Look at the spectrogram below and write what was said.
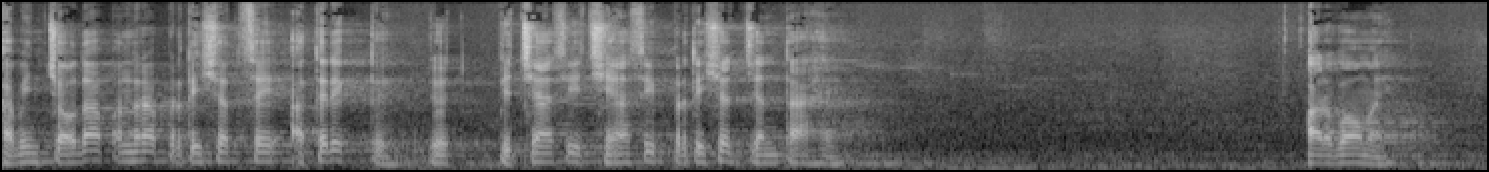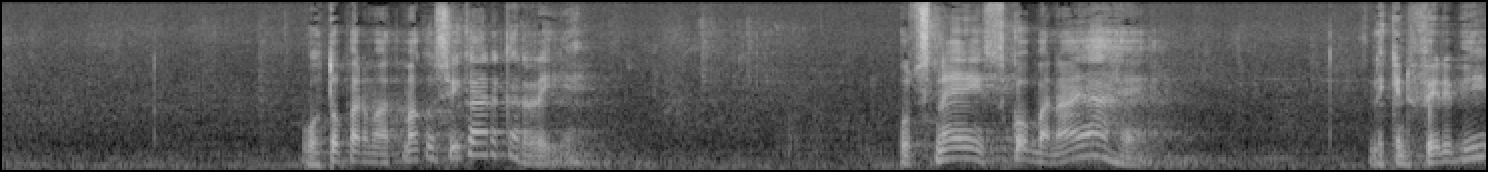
अब इन 14-15 प्रतिशत से अतिरिक्त जो पिचासी छियासी प्रतिशत जनता है, अरबों में, वो तो परमात्मा को स्वीकार कर रही है। उसने इसको बनाया है। लेकिन फिर भी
